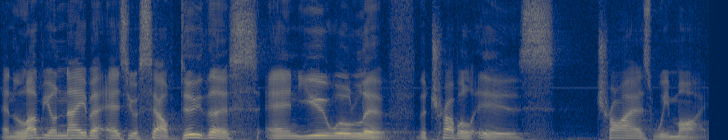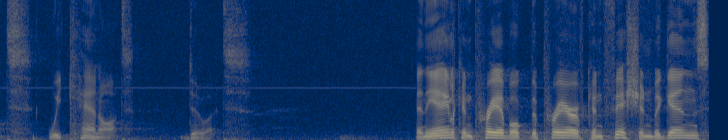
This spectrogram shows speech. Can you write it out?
And love your neighbor as yourself. Do this and you will live. The trouble is, try as we might, we cannot do it. In the Anglican prayer book, the prayer of confession begins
